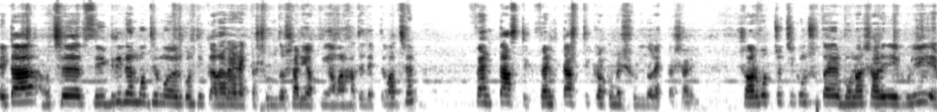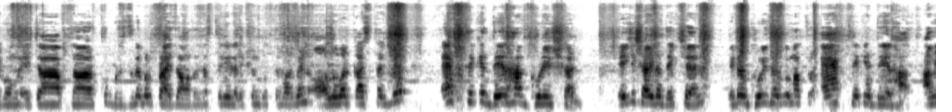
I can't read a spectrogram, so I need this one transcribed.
এটা হচ্ছে সি গ্রিনের মধ্যে ময়ূরকণ্ঠী কালারের একটা সুন্দর শাড়ি আপনি আমার হাতে দেখতে পাচ্ছেন। ফ্যান্টাস্টিক ফ্যান্টাস্টিক রকমের সুন্দর একটা শাড়ি। সর্বোচ্চ চিকন সুতায় বোনা শাড়ি এগুলি এবং এটা আপনার খুব রিজনেবল প্রাইসে আমাদের কাছ থেকে কালেকশন করতে পারবেন। অল ওভার কাজ থাকবে। এক থেকে দেড় হাত ঘড়ির শাড়ি। এই যে শাড়িটা দেখছেন, এটার ঘড়ি থাকবে মাত্র এক থেকে দেড় হাত। আমি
